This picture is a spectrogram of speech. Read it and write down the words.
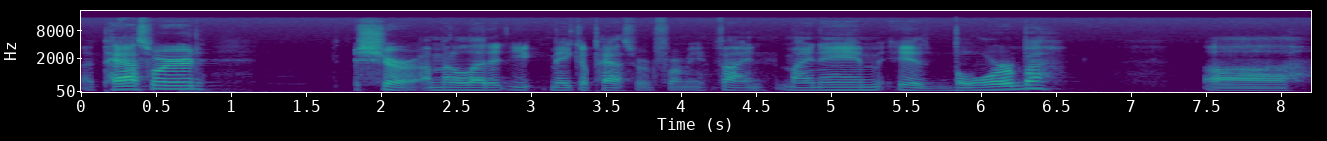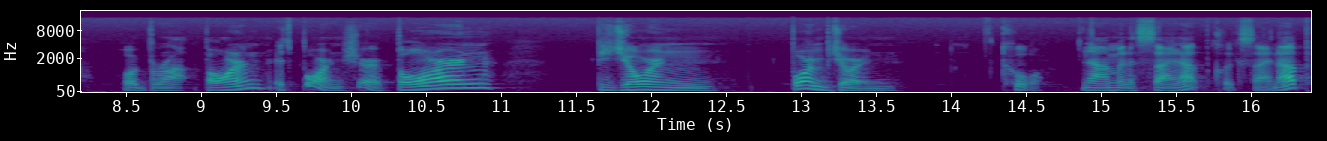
My password, sure, I'm going to let it make a password for me. Fine. My name is Borb. Uh, or Born? It's Born, sure. Born Bjorn. Born Bjorn. Cool. Now I'm going to sign up. Click sign up.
